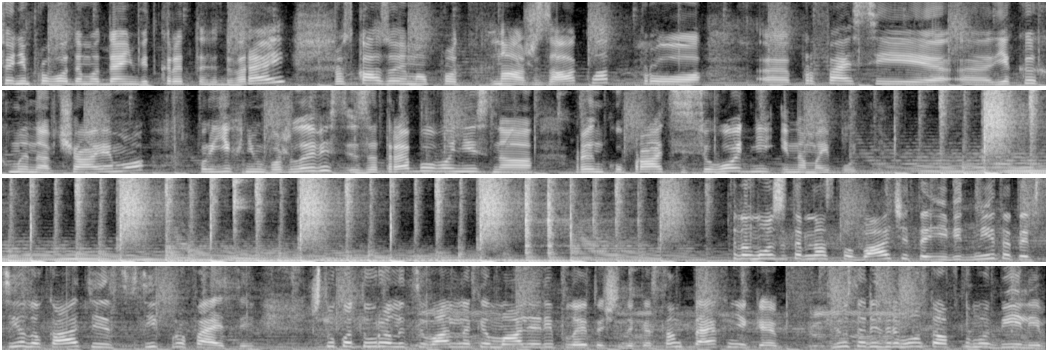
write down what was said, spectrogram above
сьогодні проводимо день відкритих дверей. Розказуємо про наш заклад, про е, професії, е, яких ми навчаємо, про їхню важливість і затребуваність на ринку праці сьогодні і на майбутнє. Ви можете в нас побачити і відмітити всі локації з всіх професій: штукатури, лицювальники, малярі, плиточники, сантехніки, слюсарі з ремонту автомобілів,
